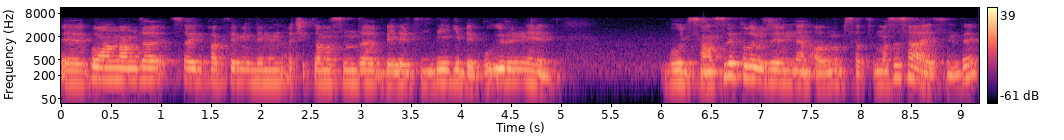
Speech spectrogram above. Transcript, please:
E, bu anlamda Sayın Pakdemirli'nin açıklamasında belirtildiği gibi bu ürünlerin bu lisanslı depolar üzerinden alınıp satılması sayesinde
